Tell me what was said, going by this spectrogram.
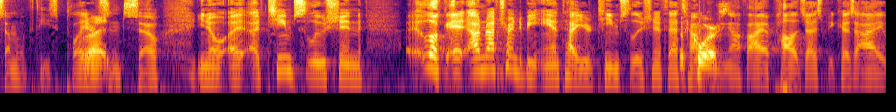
some of these players. Right. And so, you know, a, a team solution Look, eh, I'm not trying to be anti your team solution if that's of how course. I'm coming off. I apologize because I,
